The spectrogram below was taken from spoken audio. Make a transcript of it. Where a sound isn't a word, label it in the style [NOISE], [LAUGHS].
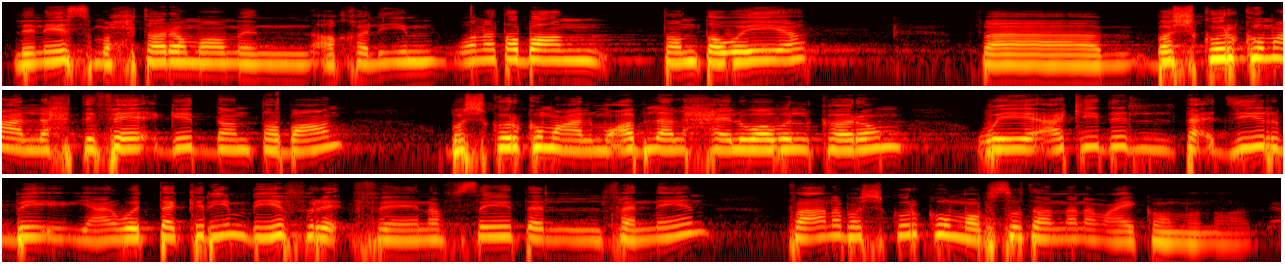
لناس محترمة من أقاليم. وأنا طبعا طنطاويه فبشكركم على الاحتفاء جدا طبعا. بشكركم على المقابلة الحلوة والكرم. وأكيد التقدير بي يعني والتكريم بيفرق في نفسية الفنان فأنا بشكركم مبسوطه إن أنا معاكم النهارده.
